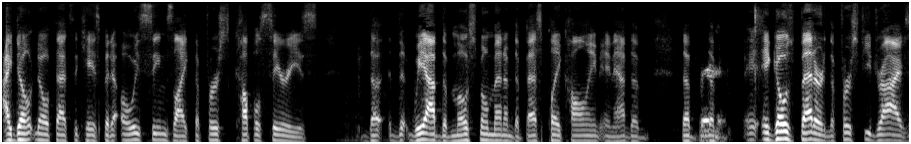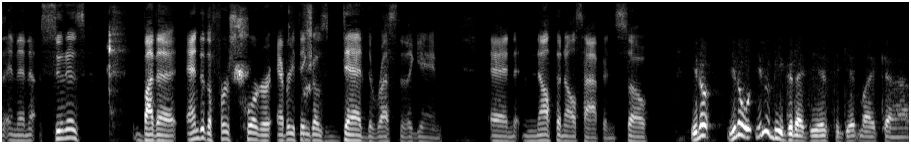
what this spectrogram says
I don't know if that's the case, but it always seems like the first couple series. The, the we have the most momentum, the best play calling, and have the the, the it, it goes better the first few drives, and then as soon as by the end of the first quarter, everything goes dead the rest of the game, and nothing else happens. So, you know, you know, know, would be a good idea is to get like, uh,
